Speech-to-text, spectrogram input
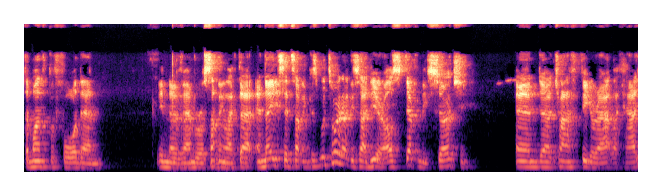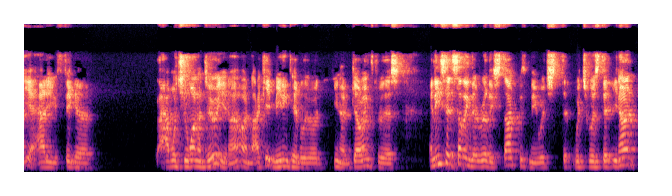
the month before then, in November or something like that, and they said something because we're talking about this idea. I was definitely searching and uh, trying to figure out like how, yeah, how do you figure out what you want to do? You know, and I keep meeting people who are you know going through this, and he said something that really stuck with me, which which was that you don't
